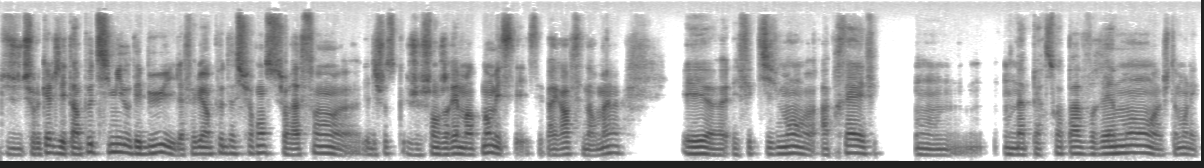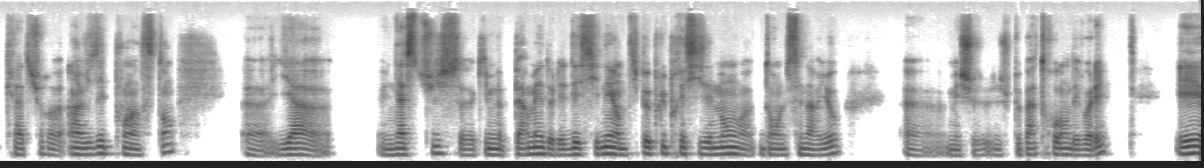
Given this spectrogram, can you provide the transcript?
sur lequel j'étais un peu timide au début. Il a fallu un peu d'assurance sur la fin. Euh, il y a des choses que je changerais maintenant, mais c'est pas grave, c'est normal. Et euh, effectivement, après, on n'aperçoit pas vraiment justement les créatures invisibles pour l'instant. Il y a une astuce qui me permet de les dessiner un petit peu plus précisément dans le scénario, mais je ne peux pas trop en dévoiler. Et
